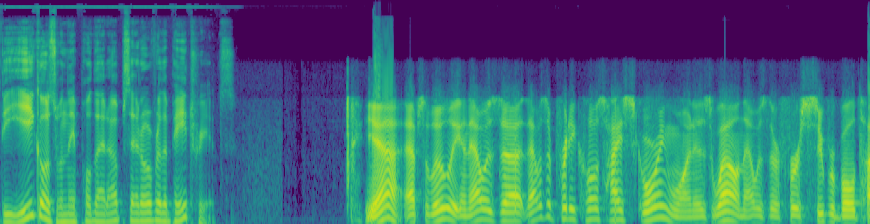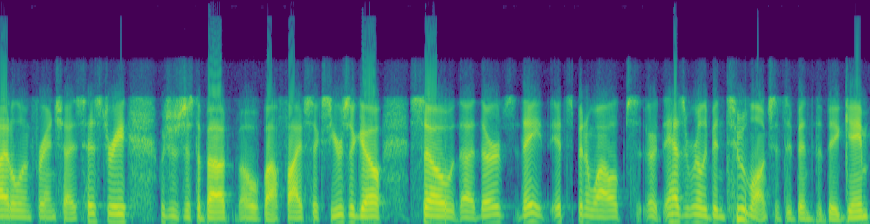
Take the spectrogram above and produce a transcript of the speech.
the Eagles when they pulled that upset over the Patriots. Yeah, absolutely, and that was uh, that was a pretty close, high-scoring one as well, and that was their first Super Bowl title in franchise history, which was just about oh about five six years ago. So uh, there's they it's been a while. It hasn't really been too long since they've been to the big game.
